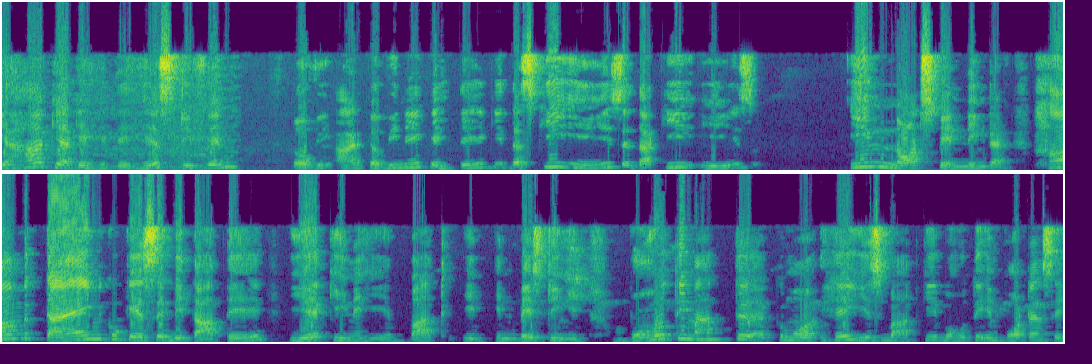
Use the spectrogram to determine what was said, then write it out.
यहाँ क्या कहते हैं स्टीफन कवि आर कवि ने कहते हैं कि the key is the key is in not spending time हम टाइम को कैसे बिताते ये की नहीं है बात इन इन्वेस्टिंग इट बहुत ही महत्व है इस बात की, बहुत ही इंपॉर्टेंस है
